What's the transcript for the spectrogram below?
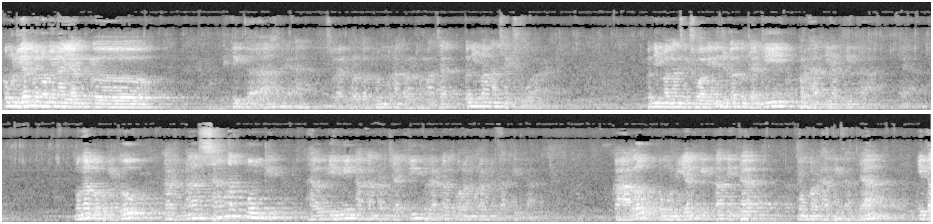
Kemudian fenomena yang ketiga ya, selain broker belum kenakalan remaja, penyimpangan seksual. Penyimpangan seksual ini juga menjadi perhatian kita. Ya. Mengapa begitu? Karena sangat mungkin hal ini akan terjadi terhadap orang-orang dekat kita. Kalau kemudian kita tidak memperhatikannya, kita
